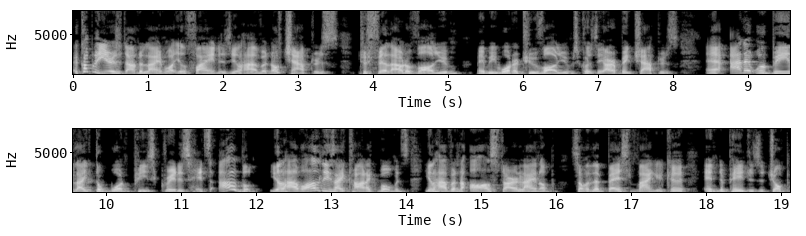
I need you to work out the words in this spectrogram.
a couple of years down the line, what you'll find is you'll have enough chapters to fill out a volume, maybe one or two volumes, because they are big chapters, uh, and it will be like the One Piece Greatest Hits album. You'll have all these iconic moments. You'll have an all-star lineup, some of the best mangaka in the pages of Jump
